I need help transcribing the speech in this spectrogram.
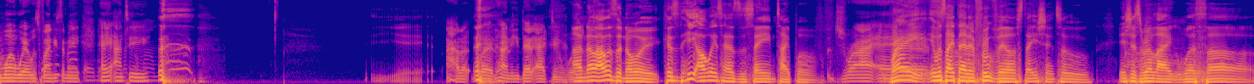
Mm. one where it was funny to me. Hey, auntie. moment? yeah. I don't, but honey, that acting was I know. I was annoyed because he always has the same type of. dry ass. Right. It was like that in Fruitvale Station too. It's just real like, what's up?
